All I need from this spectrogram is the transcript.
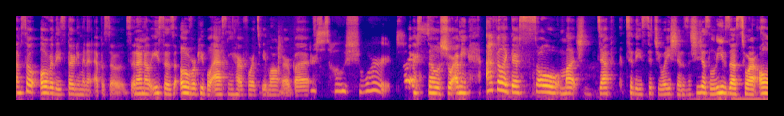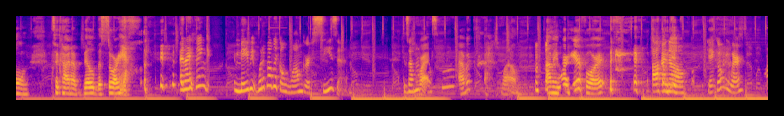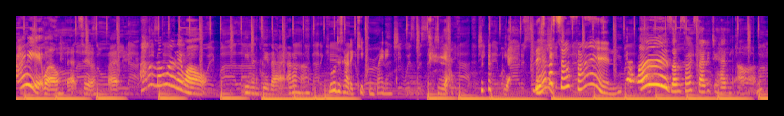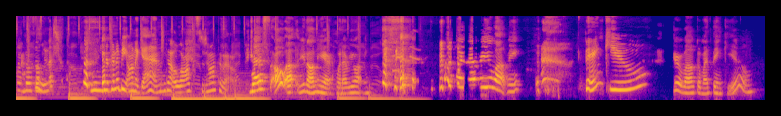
I'm so over these 30 minute episodes, and I know Issa's over people asking her for it to be longer, but They're so short. they're so short. I mean, I feel like there's so much depth to these situations, and she just leaves us to our own to kind of build the story out. And I think maybe what about like a longer season? Is that not Right. possible? I would, well, I mean, we're here for it. I know. Can't go anywhere. Right. Well, that too. But I don't know why they won't even do that. I don't know. We'll just have to keep complaining. Yeah. Yeah. This was so fun. It was. I'm so excited you had me on. I feel Absolutely. special. You're gonna be on again. We got lots to talk about. Yes. Oh, uh, you know, I'm here whenever you want me. whenever you want me. Thank you. You're welcome. I thank you.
